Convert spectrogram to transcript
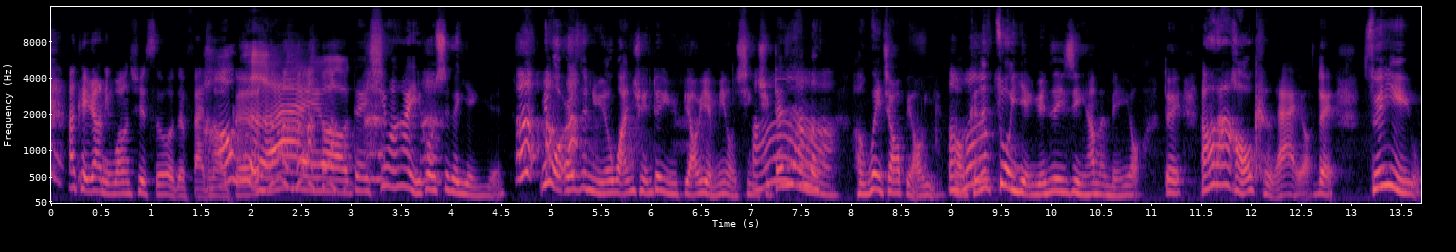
他可以让你忘却所有的烦恼，好可爱哦。对，希望他以后是个演员，因为我儿子女儿完全对于表演没有兴趣，但是他们很会教表演哦。可是做演员这件事情他们没有。对，然后他好可爱哦，对，所以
